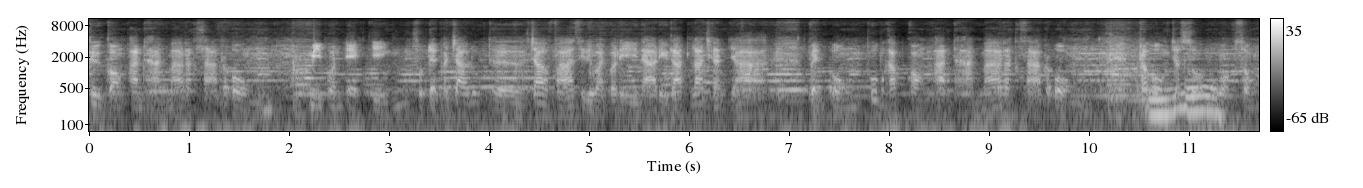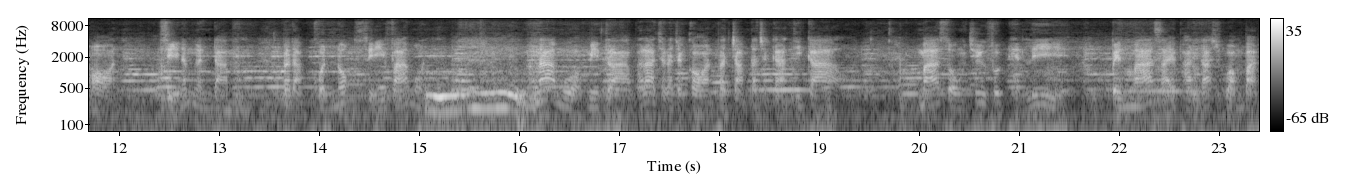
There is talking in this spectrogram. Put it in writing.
คือกองพันทหารมารักษาพระองค์ มีพลเอกหญิง สมเด็จพระเจ้าลูกเธอ เจ้าฟ้าสิริวัณวรีนารีรัตนราชกัญญา เป็นองค์ผู้บังคับกองพันทหารมารักษาพระองค์ พระองค์จะสวมหมวกทรงอ่อน สีน้ำเงิน กสีฟ้ามนอืมหน้าหมวกมีตราพระราชราชกรประจำรัชกาลที่ 9 ม้าทรงชื่อฟึกเฮนรี่ เป็นม้าสายพันธุ์ดัชวอมบัต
